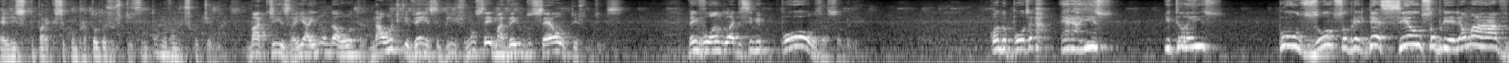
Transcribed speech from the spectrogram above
É lícito para que se cumpra toda a justiça. Então não vamos discutir mais. Batiza, e aí não dá outra. Na onde que vem esse bicho? Não sei, mas veio do céu, o texto diz. Vem voando lá de cima e pousa sobre ele. Quando pousa, era isso. Então é isso. Pousou sobre ele, desceu sobre ele, é uma ave.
